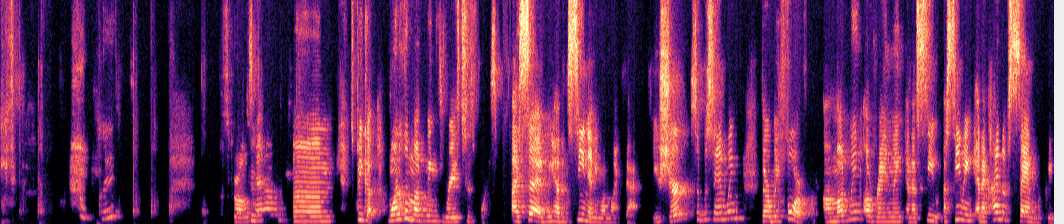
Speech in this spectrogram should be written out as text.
scrolls down. Um, speak up. One of the mudwings raised his voice. I said we haven't seen anyone like that. You sure? said the sandwing. There'll be four of them: a mudwing, a rainwing, and a sea a seawing, and a kind of sand looking,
